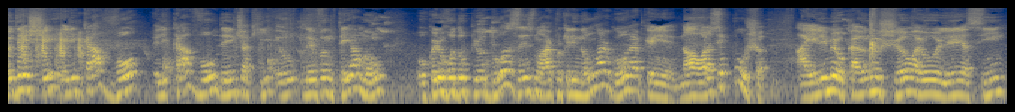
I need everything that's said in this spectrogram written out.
eu deixei, ele cravou, ele cravou o dente aqui, eu levantei a mão, o coelho rodopiou duas vezes no ar porque ele não largou, né? Porque na hora você puxa. Aí ele, meu, caiu no chão, aí eu olhei assim,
